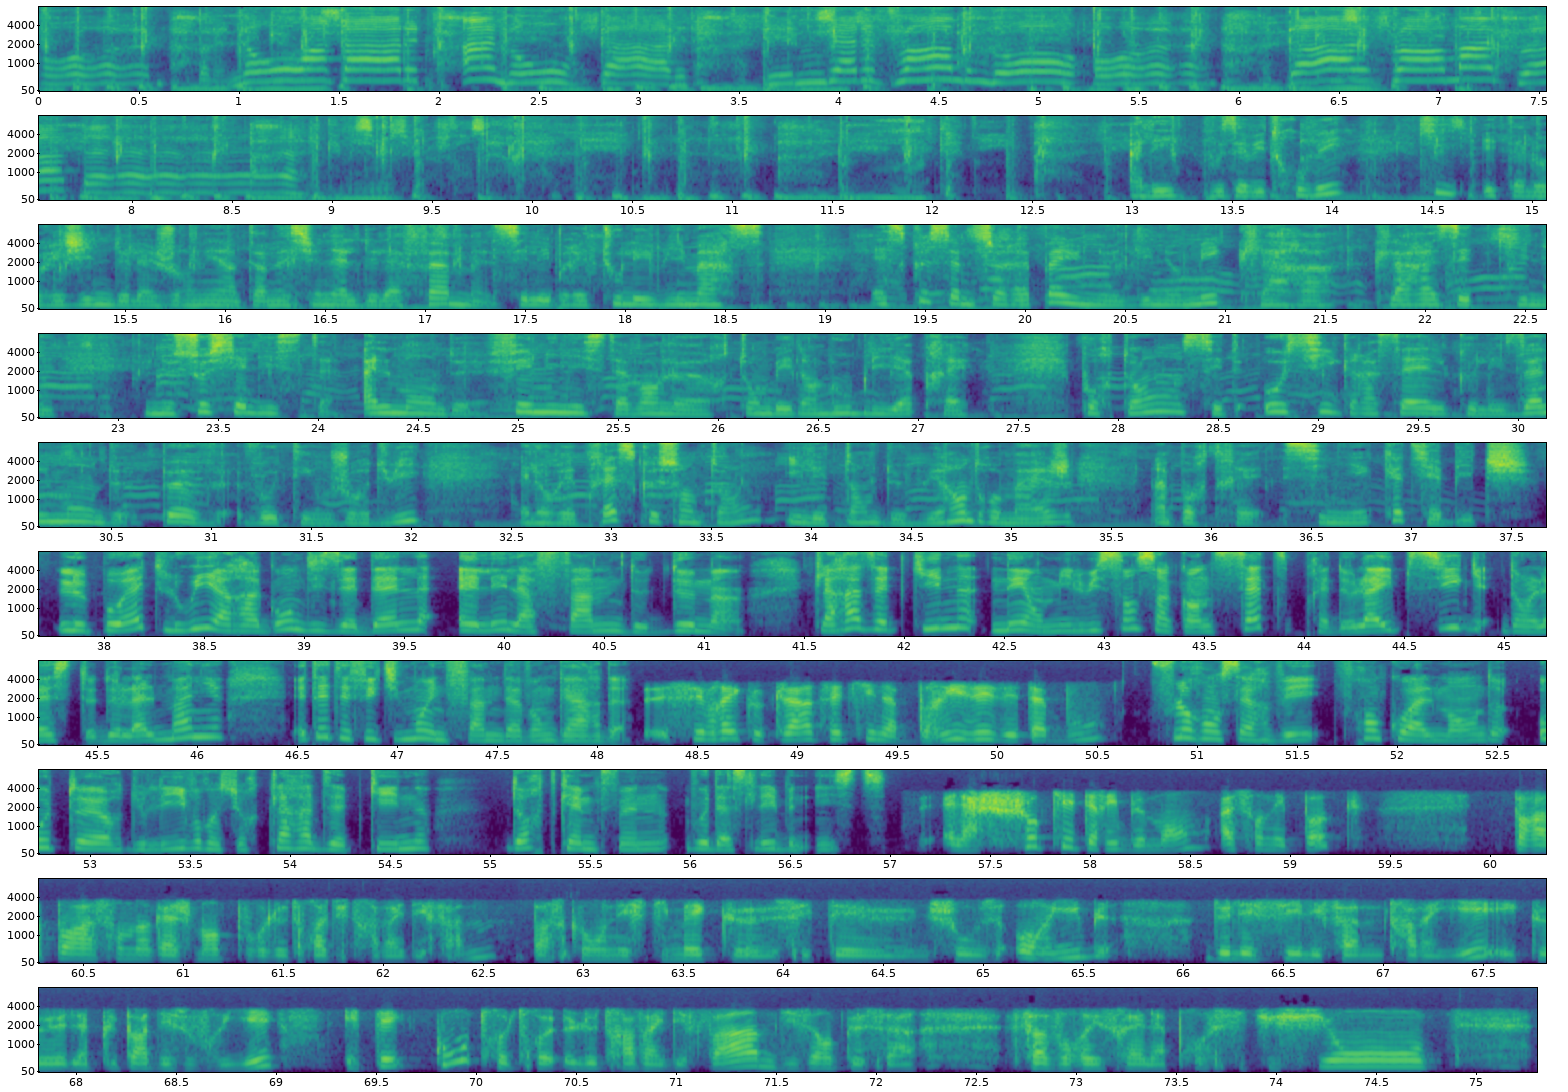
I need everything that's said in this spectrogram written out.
Allez, vous avez trouvé Qui est à l'origine de la Journée internationale de la femme célébrée tous les 8 mars? Est-ce que ça ne serait pas une dénommée Clara, Clara Zetkin, une socialiste allemande, féministe avant l'heure, tombée dans l'oubli après? Pourtant, c'est aussi grâce à elle que les Allemandes peuvent voter aujourd'hui. Elle aurait presque 100 ans, il est temps de lui rendre hommage. Un portrait signé Katia Beach. Le poète Louis Aragon disait d'elle Elle est la femme de demain. Clara Zetkin, née en 1857 près de Leipzig, dans l'est de l'Allemagne, était effectivement une femme d'avant-garde. C'est vrai que Clara Zetkin a brisé des tabous. Florence Hervé, franco-allemande, auteure du livre sur Clara Zetkin, Dort kämpfen, wo das Leben ist. Elle a choqué terriblement à son époque par rapport à son engagement pour le droit du travail des femmes, parce qu'on estimait que c'était une chose horrible de laisser les femmes travailler et que la plupart des ouvriers étaient contre le travail des femmes, disant que ça favoriserait la prostitution.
